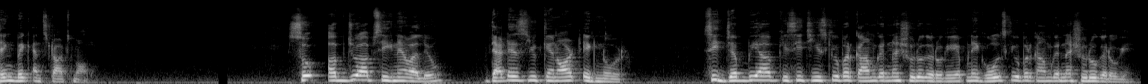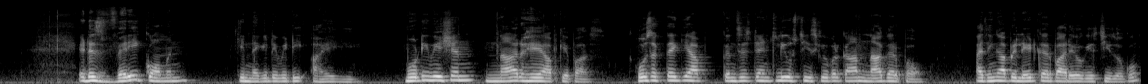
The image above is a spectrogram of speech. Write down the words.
think big and start small so so, अब जो आप सीखने वाले हो that is you cannot ignore see जब भी आप किसी चीज़ के ऊपर काम करना शुरू करोगे अपने गोल्स के ऊपर काम करना शुरू करोगे इट इज़ वेरी कॉमन कि नेगेटिविटी आएगी. मोटिवेशन ना रहे आपके पास. हो सकता है कि आप कंसिस्टेंटली उस चीज़ के ऊपर काम ना कर पाओ. आई थिंक आप रिलेट कर पा रहे होगे इस चीज़ों को.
